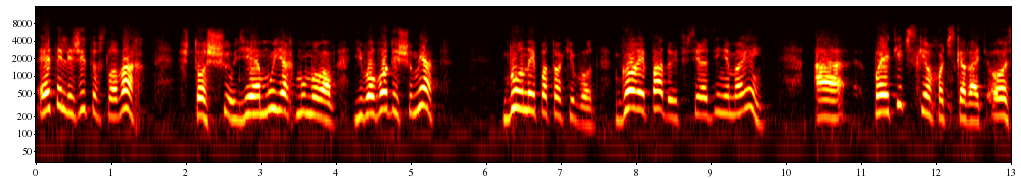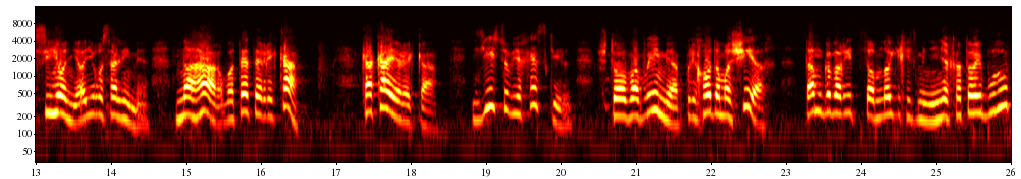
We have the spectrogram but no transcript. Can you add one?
Это лежит в словах, что ему яхмумовав, его воды шумят, бурные потоки вод, горы падают в середине морей, а поэтически он хочет сказать о Сионе, о Иерусалиме. Нагар, вот эта река, какая река? Есть в Ехескель, что во время прихода Машиах, там говорится о многих изменениях, которые будут,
